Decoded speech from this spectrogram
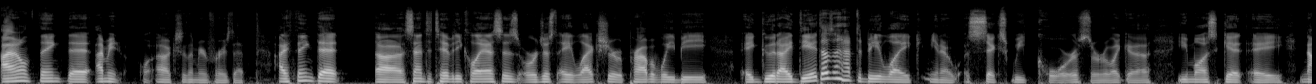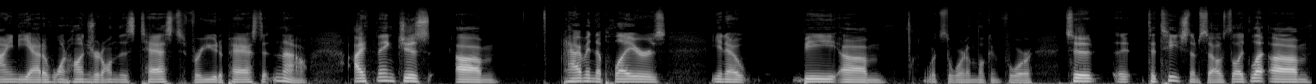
I don't think that. I mean, well, actually, let me rephrase that. I think that uh, sensitivity classes or just a lecture would probably be a good idea. It doesn't have to be like, you know, a six week course or like a you must get a 90 out of 100 on this test for you to pass it. No. I think just um, having the players, you know, be um, what's the word I'm looking for to uh, to teach themselves to like let um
